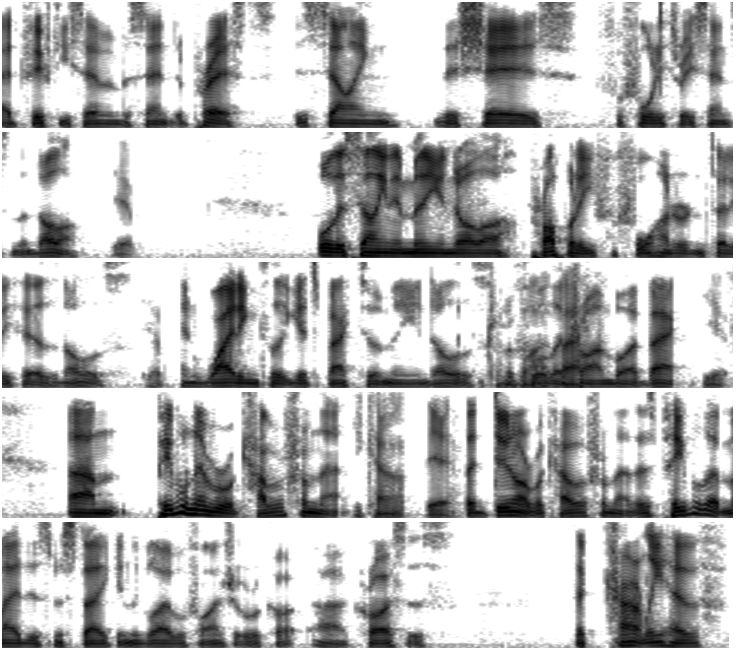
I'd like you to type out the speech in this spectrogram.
at 57% depressed is selling their shares for 43 cents in the dollar. Yep. Or they're selling their million dollar property for four hundred and thirty thousand dollars, Yep. and waiting till it gets back to a million dollars Trying to buy before they back. try and buy it back. Yep. Um, people never recover from that. You can't. Yeah. They do not recover from that. There's people that made this mistake in the global financial reco- uh, crisis that currently have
